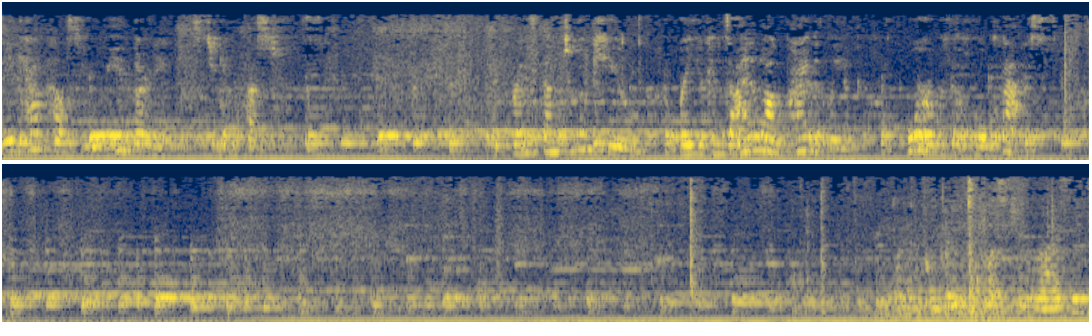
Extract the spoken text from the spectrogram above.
Recap helps you lead learning with student questions. Brings them to a queue where you can dialogue privately or with the whole class. When an open question arises,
